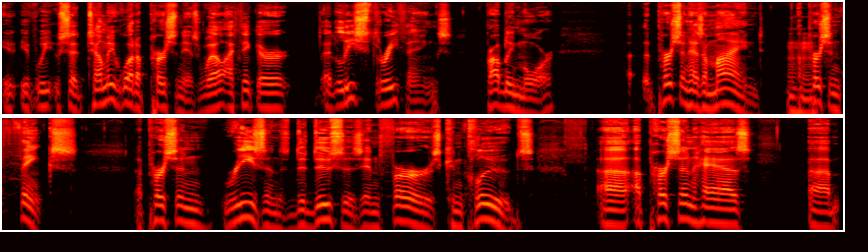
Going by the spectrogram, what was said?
if, if we said, Tell me what a person is? Well, I think there are at least three things, probably more. A person has a mind, a person thinks, a person reasons, deduces, infers, concludes. Uh, a person has, um,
